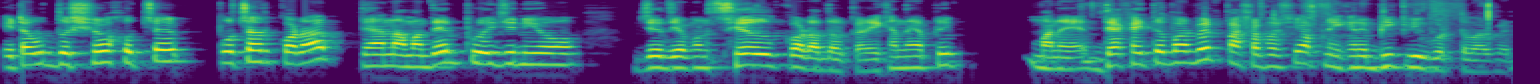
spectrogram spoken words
এটা উদ্দেশ্য হচ্ছে প্রচার করা দেন আমাদের প্রয়োজনীয় যে যেমন সেল করা দরকার। এখানে আপনি মানে দেখাইতে পারবেন, পাশাপাশি আপনি এখানে বিক্রিও করতে পারবেন।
